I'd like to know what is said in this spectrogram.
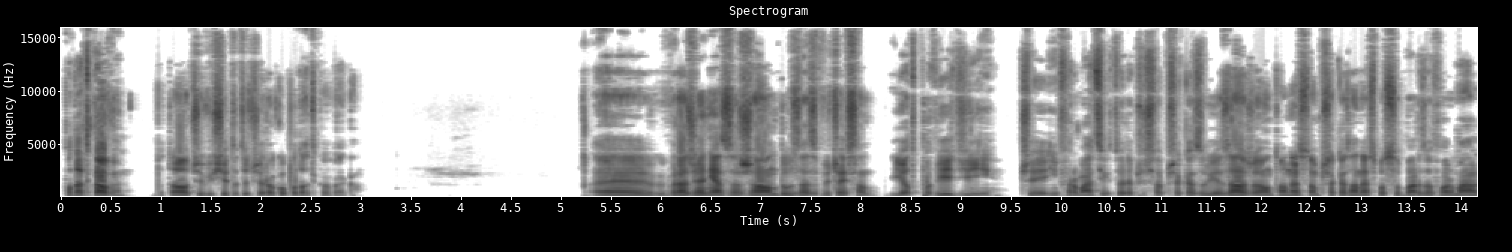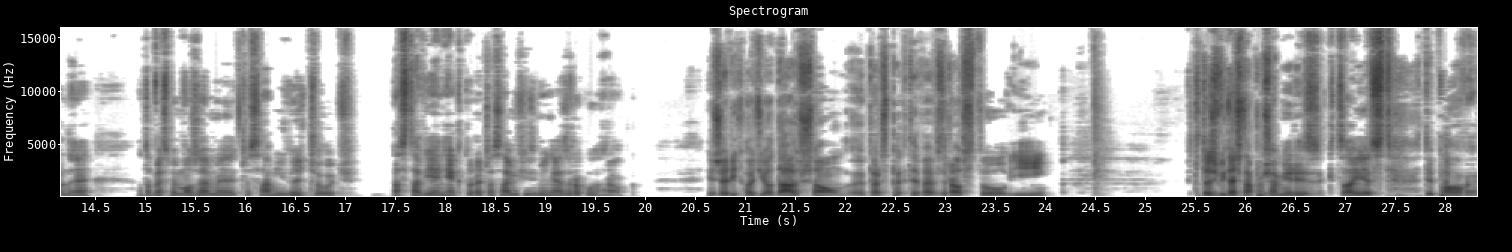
podatkowym, bo to oczywiście dotyczy roku podatkowego. E, Wrażenia zarządu zazwyczaj są i odpowiedzi, czy informacje, które przekazuje zarząd, one są przekazane w sposób bardzo formalny, natomiast my możemy czasami wyczuć nastawienie, które czasami się zmienia z roku na rok jeżeli chodzi o dalszą y, perspektywę wzrostu i to też widać na poziomie ryzyk. Co jest typowe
